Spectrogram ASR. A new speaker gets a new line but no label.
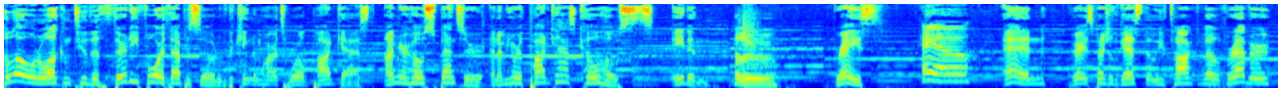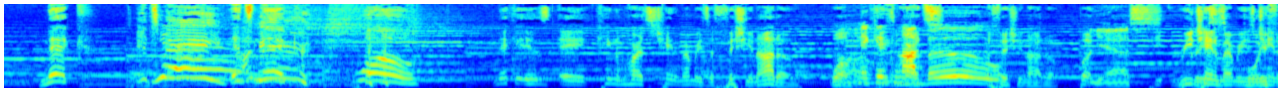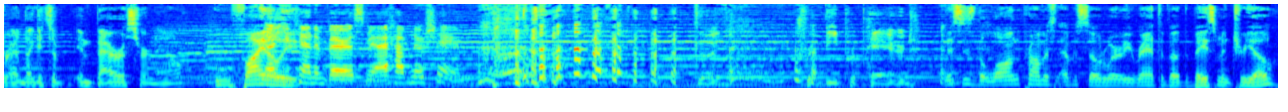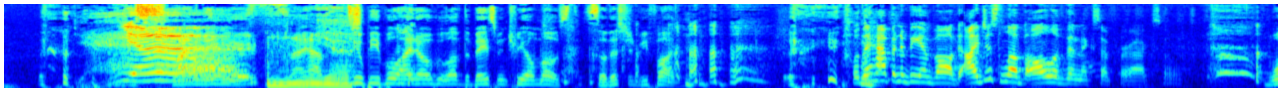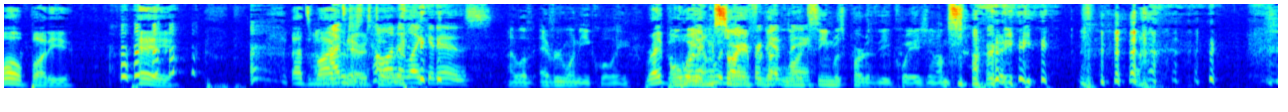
Hello and welcome to the 34th episode of the Kingdom Hearts World podcast. I'm your host Spencer, and I'm here with podcast co-hosts Aiden,
Hello.
Grace,
Heyo.
and very special guest that we've talked about forever, Nick.
It's me.
It's
I'm
Nick.
here.
Whoa! Nick is a Kingdom Hearts Chain of Memories aficionado. Well.
Nick
Kingdom
is my
Hearts
boo.
aficionado, but
Yes.
He- Re- Chain
Grace's
of Memories, Chain of
Boyfriend. I get to embarrass her now.
ooh,
Yeah,
finally,
you can't embarrass me. I have no shame.
Good. Pre- be prepared.
this is the long-promised episode where we rant about the Basement Trio.
Yeah.
Finally here. I have
yes.
the two people I know who love the Basement Trio most, so this should be fun.
Well, they happen to be involved. I just love all of them except for Axel.
Whoa, buddy. Hey. That's my
I'm
territory.
just telling it like it is.
I love everyone equally.
right
Oh
before
wait, I'm sorry. I forgot
forgive me.
Larxene was part of the equation. I'm sorry.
